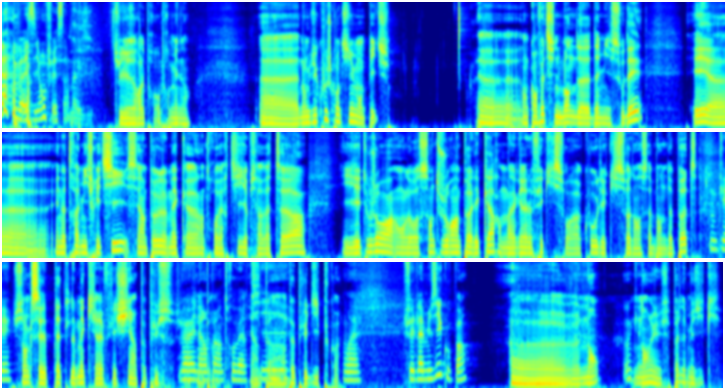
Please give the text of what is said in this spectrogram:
Vas-y, on fait ça. Vas-y. Tu les auras au premier nom. Euh, donc du coup, je continue mon pitch. Euh, donc en fait, c'est une bande de- d'amis soudés. Et, euh, et notre ami Fritzy, c'est un peu le mec introverti, observateur. Il est toujours, on le ressent toujours un peu à l'écart, malgré le fait qu'il soit cool et qu'il soit dans sa bande de potes. Ok. Tu sens que c'est peut-être le mec qui réfléchit un peu plus. Ouais, il est un peu Il introverti. est un peu, un peu plus deep, quoi. Ouais. Tu fais de la musique ou pas? Euh, non, Ok. non, il fait pas de la musique.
